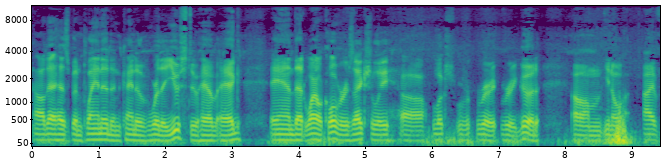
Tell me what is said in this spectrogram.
uh, that has been planted and kind of where they used to have ag and that wild clover is actually uh, looks very very good. Um, you know, I've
